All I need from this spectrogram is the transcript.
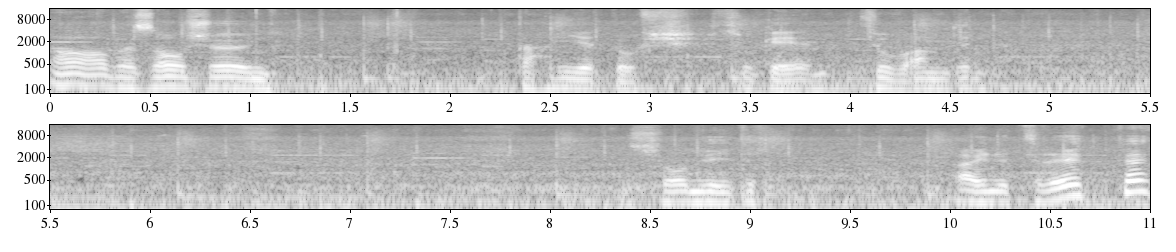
Aber so schön, da hier durch zu gehen, zu wandern. Schon wieder eine Treppe.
